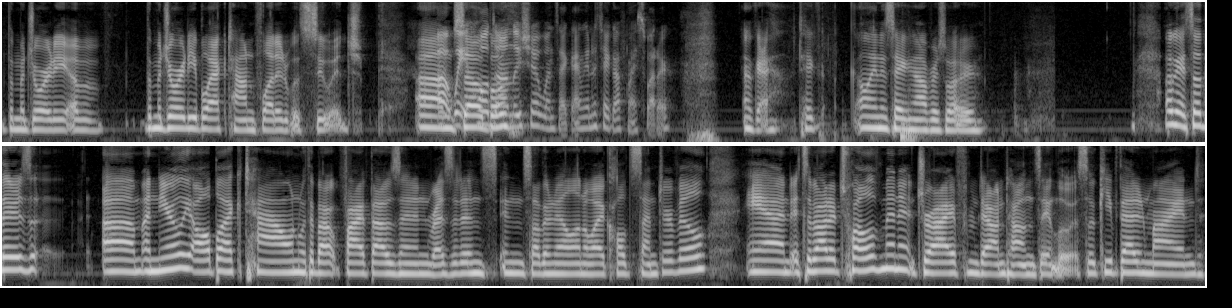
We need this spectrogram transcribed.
The majority of the majority black town flooded with sewage. Um, oh wait, so hold on, Lucia. One sec. I'm gonna take off my sweater. Okay. Take Elena's taking off her sweater. Okay, so there's um, a nearly all black town with about 5,000 residents in southern Illinois called Centreville. And it's about a 12 minute drive from downtown St. Louis. So keep that in mind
